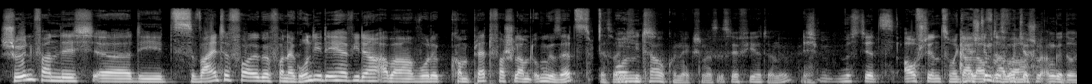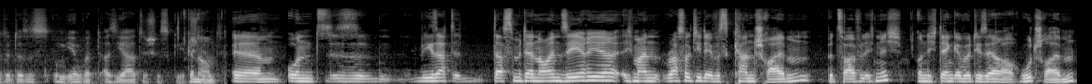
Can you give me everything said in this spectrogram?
Schön fand ich äh, die zweite Folge von der Grundidee her wieder, aber wurde komplett verschlammt umgesetzt. Das war nicht die Und Tau Connection, das ist der vierte, ne? Ich müsste jetzt aufstehen und zum Ja, Regal stimmt, laufen, das wird ja schon angedeutet, dass es um irgendwas Asiatisches geht. Genau. Ähm, und äh, wie gesagt, das mit der neuen Serie, ich meine, Russell T. Davis kann schreiben, bezweifle ich nicht. Und ich denke, er wird die Serie auch gut schreiben.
